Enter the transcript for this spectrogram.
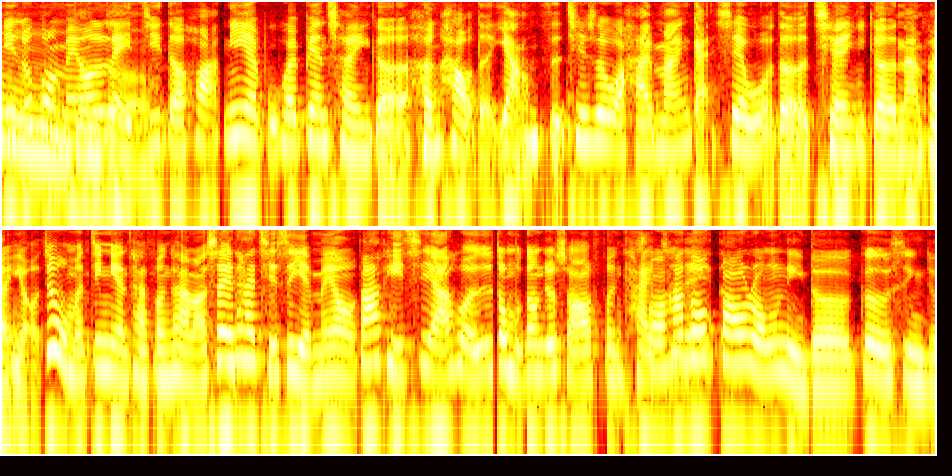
你如果没有累积的话，你也不会变成一个很好的样子。其实我还蛮感谢我的前一个男朋友，就我们今年才分开嘛，所以他其实也没有发脾气啊，或者是动不动就说要分开。哦，他都包容你的个性对。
